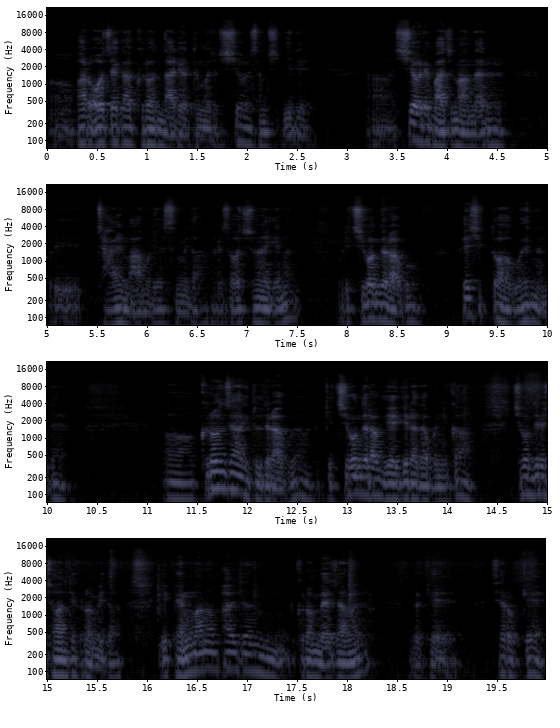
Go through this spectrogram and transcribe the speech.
어, 바로 어제가 그런 날이었던 거죠. 10월 31일. 어, 10월의 마지막 날을 우리 잘 마무리했습니다. 그래서 저녁에는 우리 직원들하고 회식도 하고 했는데 어, 그런 생각이 들더라고요. 이렇게 직원들하고 얘기를 하다 보니까 직원들이 저한테 그럽니다. 이 100만 원 팔던 그런 매장을 이렇게 새롭게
